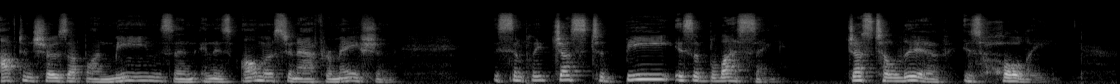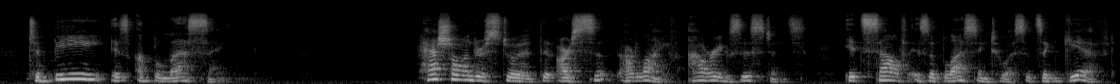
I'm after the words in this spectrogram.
often shows up on memes and, and is almost an affirmation, is simply just to be is a blessing. Just to live is holy. To be is a blessing. Heschel understood that our, our life, our existence itself is a blessing to us. It's a gift.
